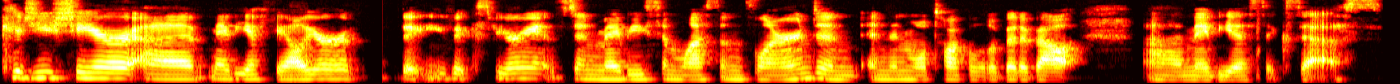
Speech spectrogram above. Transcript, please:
could you share uh, maybe a failure that you've experienced and maybe some lessons learned? And, and then we'll talk a little bit about uh, maybe a success.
